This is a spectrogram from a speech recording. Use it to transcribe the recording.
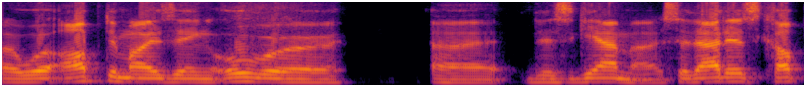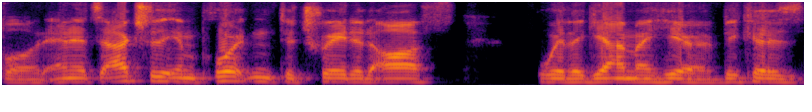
uh, we're optimizing over uh, this gamma. So that is coupled. And it's actually important to trade it off with a gamma here because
